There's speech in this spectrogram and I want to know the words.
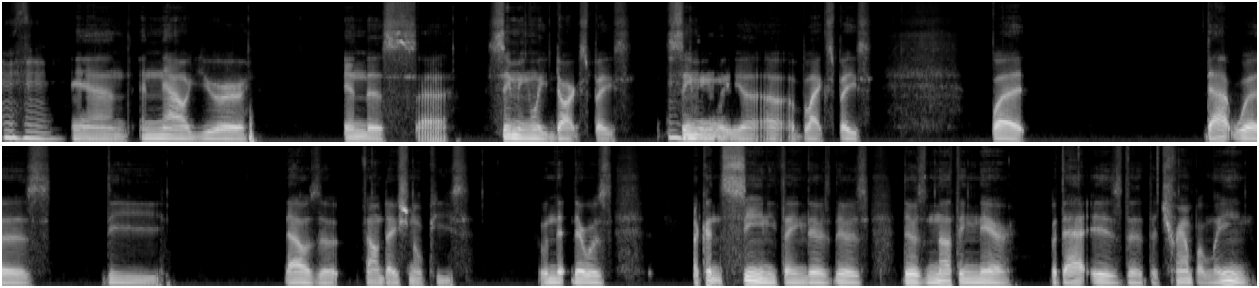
Mhm. and and now you're in this uh seemingly dark space Mhm. seemingly a, a, black space but that was the that was a foundational piece when th- there was i couldn't see anything. There's there's there's nothing there. But that is the the trampoline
